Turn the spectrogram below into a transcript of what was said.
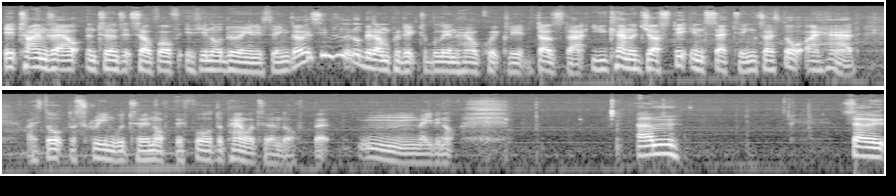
It times out and turns itself off if you're not doing anything, though it seems a little bit unpredictable in how quickly it does that. You can adjust it in settings, I thought I had. I thought the screen would turn off before the power turned off, but Mm, maybe not. Um, so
